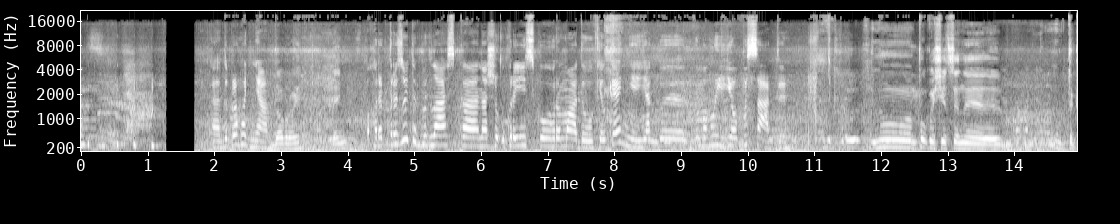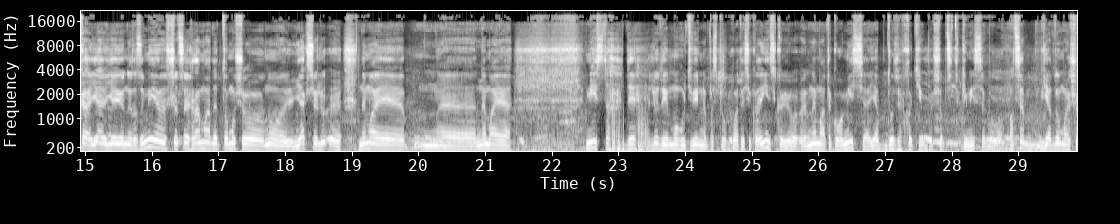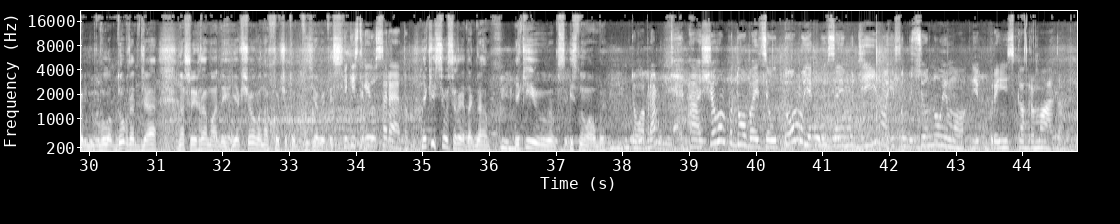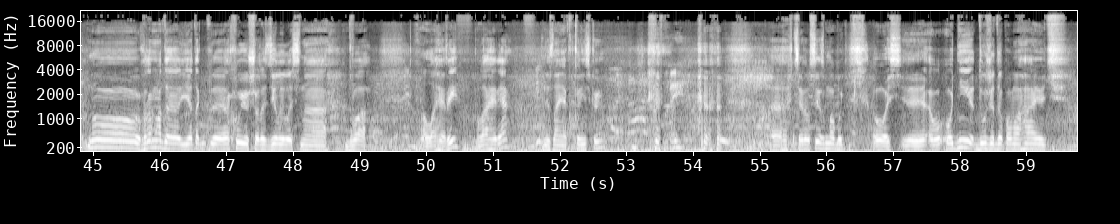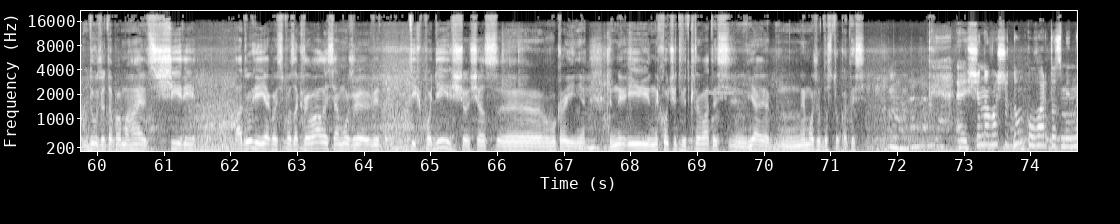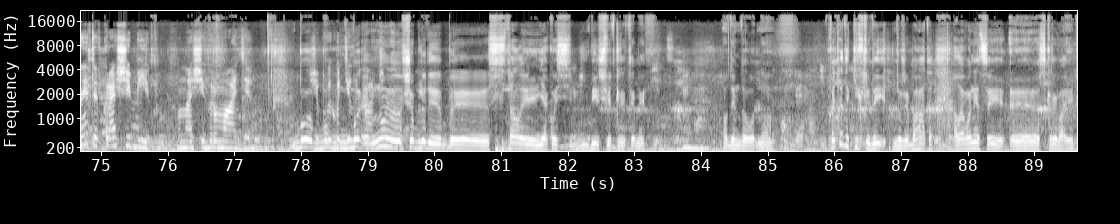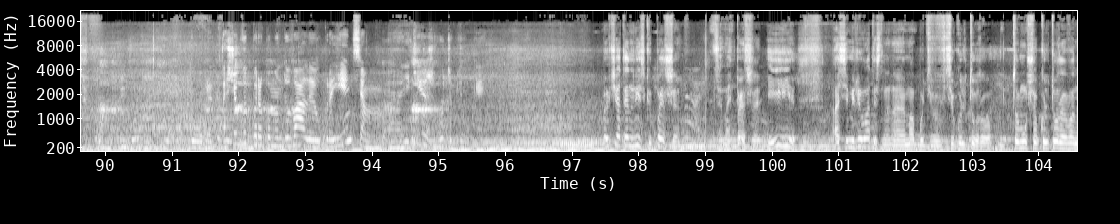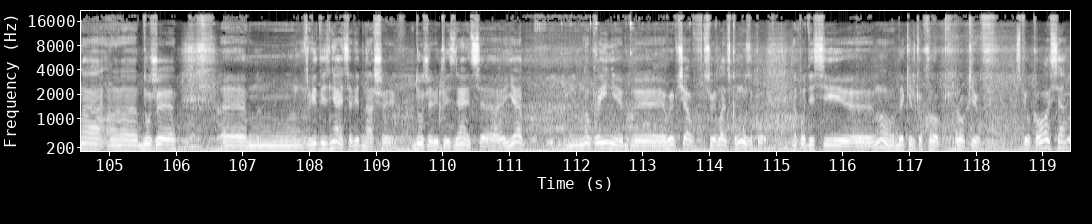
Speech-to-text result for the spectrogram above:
Е, доброго дня. Добрий день. Охарактеризуйте, будь ласка, нашу українську громаду у Кілкенні, як би ви могли її описати. Ну, поки що це не така, я я її не розумію, що це громада, тому що ну, якщо е, немає, е, немає міста, де люди можуть вільно поспілкуватися українською. Нема такого місця. Я б дуже хотів би, щоб це таке місце було. Оце я думаю, що було б добре для нашої громади, якщо вона хоче тут з'явитися. Якийсь такий осередок. Якийсь осередок, да, який існував би. Добре. А що вам подобається у тому, як ми взаємодіємо і функціонуємо як українська громада? Ну, громада, я так рахую, що розділилась на два лагери. Лагеря не знаю, як українською. Е, це русизм, мабуть. Ось е, одні дуже допомагають, дуже допомагають щирі, а другі якось позакривалися, може, від тих подій, що зараз е, в Україні, і не хочуть відкриватись. Я не можу достукатись. Е, що на вашу думку варто змінити в кращий бік у нашій громаді? Бо щоб ви хотіли бо, ну щоб люди е, стали якось більш відкритими один до одного. Хоча таких людей дуже багато, але вони це е, скривають. Добре. А що б ви порекомендували українцям, е, які живуть у Білкені? Вивчати англійську перше, це найперше, і асимілюватись, мабуть, в цю культуру, тому що культура вона е, дуже е, відрізняється від нашої, дуже відрізняється. Я на Україні е, вивчав цю ірландську музику на подісі ну, декілька років спілкувався.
